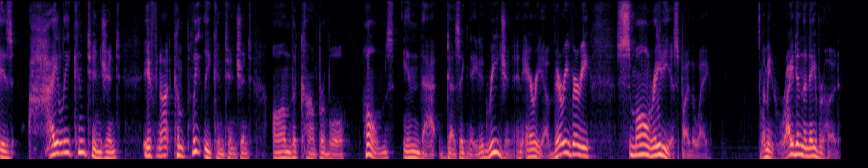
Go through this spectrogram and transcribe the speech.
is highly contingent, if not completely contingent, on the comparable homes in that designated region and area. Very, very small radius, by the way. I mean, right in the neighborhood.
